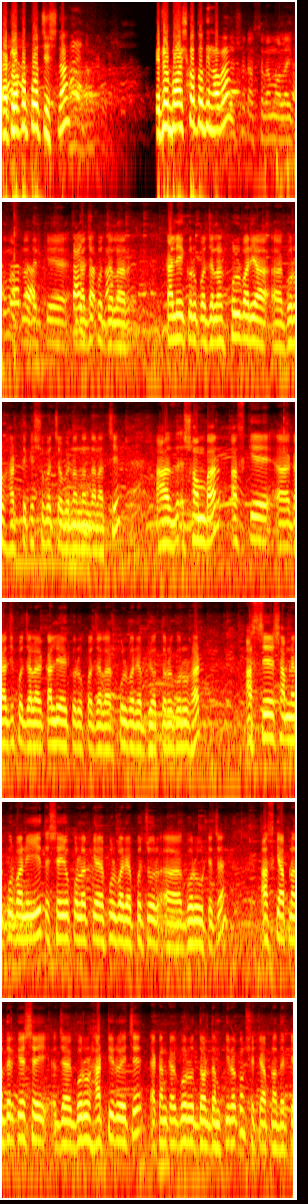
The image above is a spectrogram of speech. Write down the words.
এক লক্ষ পঁচিশ না? এটার বয়স কতদিন হবে? আসসালামু আলাইকুম। আপনাদেরকে গাজীপুর জেলার কালিয়াকুর উপজেলার ফুলবাড়িয়া আহ, গরু হাট থেকে শুভেচ্ছা অভিনন্দন জানাচ্ছি। আজ সোমবার আজকে গাজীপুর জেলার কালিয়াকুর উপজেলার ফুলবাড়িয়া বৃহত্তর গরুর হাট আসছে সামনে কুরবানি ঈদ সেই উপলক্ষে ফুলবাড়িয়া প্রচুর আহ, গরু উঠেছে। আজকে আপনাদেরকে সেই যে গরুর হাটটি রয়েছে এখানকার গরুর দরদাম কীরকম সেটি আপনাদেরকে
